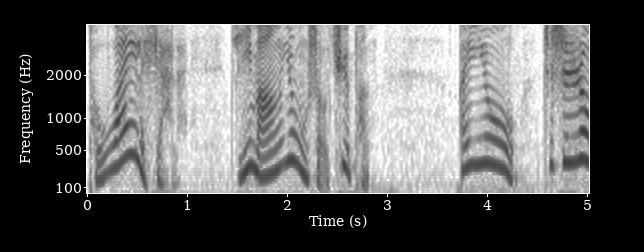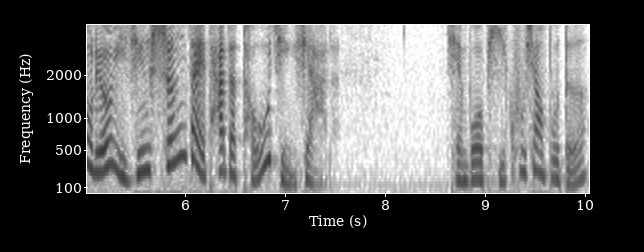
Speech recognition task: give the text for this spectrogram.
头歪了下来，急忙用手去捧。哎呦，这只肉瘤已经生在他的头颈下了。钱剥皮哭笑不得，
